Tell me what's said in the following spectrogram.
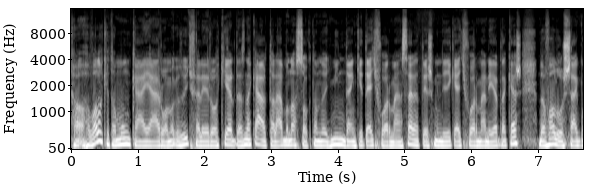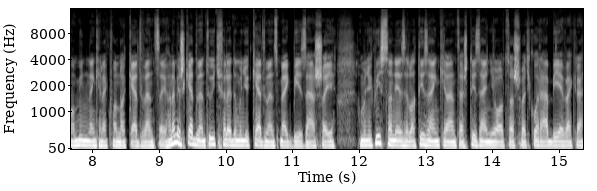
Ha, ha valakit a munkájáról, meg az ügyfeléről kérdeznek, általában azt szoktam, hogy mindenkit egyformán szeret, és mindegyik egyformán érdekes, de a valóságban mindenkinek vannak kedvencei. Ha nem is kedvenc ügyfele, de mondjuk kedvenc megbízásai. Ha mondjuk visszanézel a 19-es, 18-as vagy korábbi évekre,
